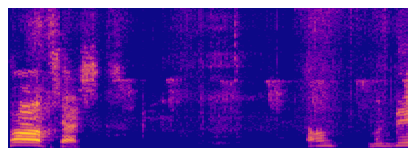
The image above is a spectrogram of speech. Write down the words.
সব শেষ। এখন বুদ্ধি?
